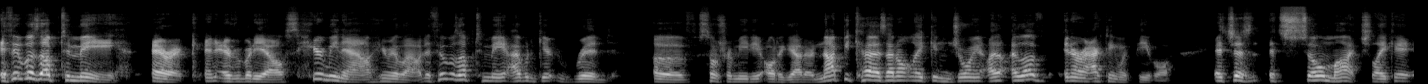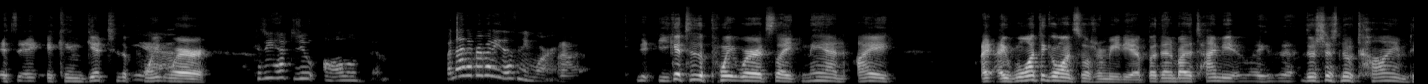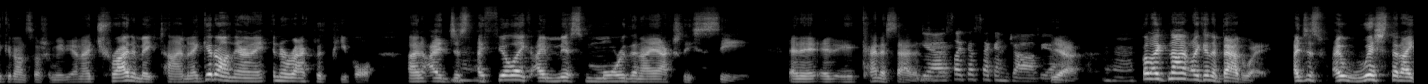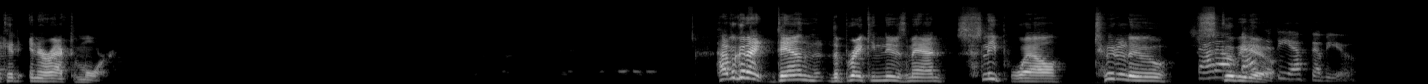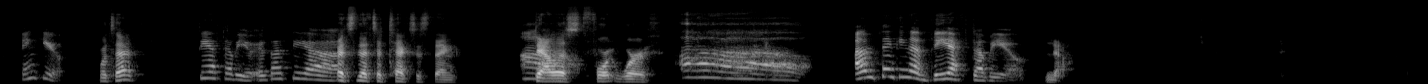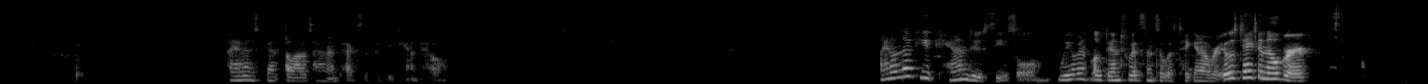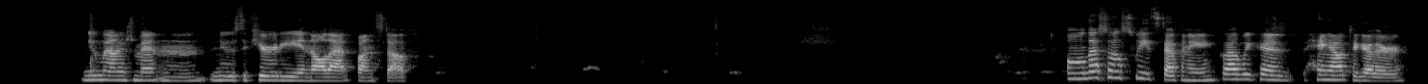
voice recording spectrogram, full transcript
If it was up to me, Eric, and everybody else, hear me now, hear me loud. If it was up to me, I would get rid of social media altogether. Not because I don't like enjoying. I, I love interacting with people. It's just it's so much. Like it, it's it, it can get to the point Yeah. where Because you have to do all of them. But not everybody does anymore. y- you get to the point where it's like, man, I, I, I want to go on social media, but then by the time you, like, there's just no time to get on social media. And I try to make time, and I get on there and I interact with people, and I just, Mhm. I feel like I miss more than I actually see, and it, it, it kind of saddens me. Yeah, me. it's like a second job. Yeah. yeah, Mhm. but like not like in a bad way. I just, I wish that I could interact more. Have a good night, Dan. The breaking news man. Sleep well. Toodaloo. Scooby Doo. DFW. Thank you. What's that? DFW. Is that the uh That's that's a Texas thing. Dallas, Fort Worth. Oh, I'm thinking of VFW. No. I haven't spent a lot of time in Texas, if you can't tell. I don't know if you can do Cecil. We haven't looked into it since it was taken over. It was taken over. New management and new security and all that fun stuff. Oh, that's so sweet, Stephanie. Glad we can hang out together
